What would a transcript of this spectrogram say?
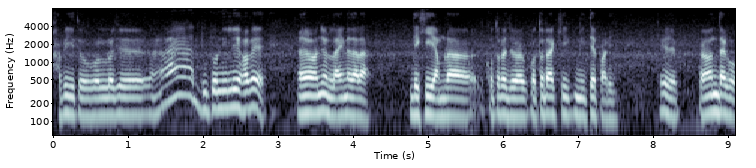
খাবি? তো বলল যে হ্যাঁ দুটো নিলেই হবে। রঞ্জন লাইনে দাঁড়া। দেখি আমরা কতটা কতটা কি নিতে পারি। ঠিক আছে? কারণ দেখো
